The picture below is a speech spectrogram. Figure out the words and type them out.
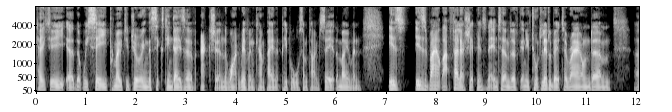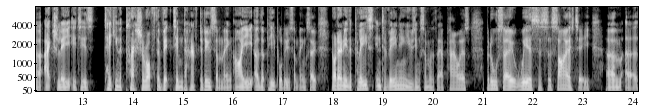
Katie, uh, that we see promoted during the 16 days of action, the White Ribbon campaign that people will sometimes see at the moment, is is about that fellowship, isn't it? In terms of, and you've talked a little bit around, um, uh, actually, it is taking the pressure off the victim to have to do something, i.e. other people do something. So not only the police intervening using some of their powers, but also we as a society, um, uh,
